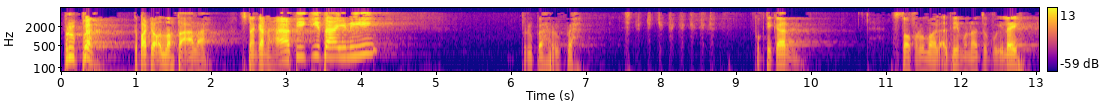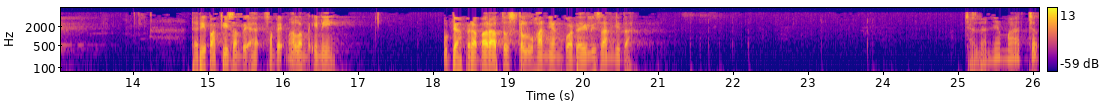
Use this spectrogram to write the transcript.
berubah kepada Allah Ta'ala. Sedangkan hati kita ini berubah-ubah. Buktikan. Astaghfirullahaladzim wa ilaih. Dari pagi sampai sampai malam ini udah berapa ratus keluhan yang keluar dari lisan kita. Jalannya macet.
